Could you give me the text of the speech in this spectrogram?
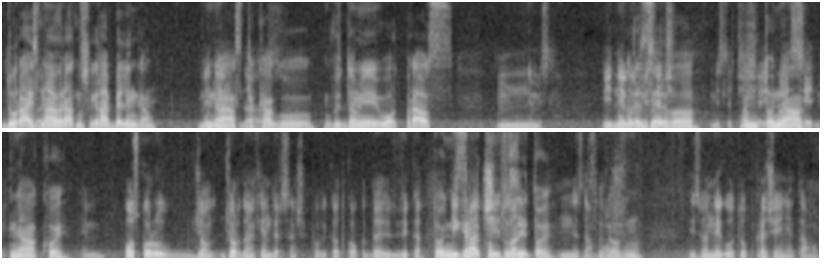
До Райс най-вероятно ще играе Белингам. Ми, Поне аз така го виждам и Уорд Праус Не мисля. И него мисля, че, резерва. мисля, че Ами ще е то няма, 27-ми. няма кой. Еми, по-скоро Джон, Джордан Хендерсън ще повика, отколкото да вика, Той не Играч се ли извън- той. не знам, може, Сериозно. извън неговото обкръжение там от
